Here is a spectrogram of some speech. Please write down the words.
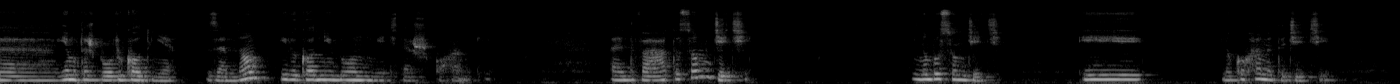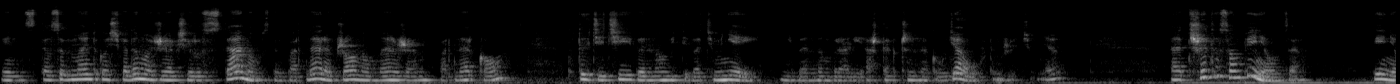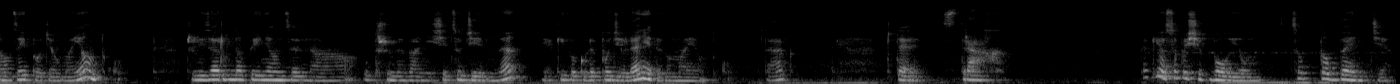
jemu też było wygodnie ze mną i wygodniej było mu mieć też kochanki. E, dwa to są dzieci. No bo są dzieci. I no kochamy te dzieci. Więc te osoby mają taką świadomość, że jak się rozstaną z tym partnerem, żoną, mężem, partnerką, to tych dzieci będą widywać mniej. Nie będą brali aż tak czynnego udziału w tym życiu, nie? E, Trzy to są pieniądze. Pieniądze i podział majątku. Czyli zarówno pieniądze na utrzymywanie się codzienne, jak i w ogóle podzielenie tego majątku, tak? Cztery. Strach. Takie osoby się boją, co to będzie.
